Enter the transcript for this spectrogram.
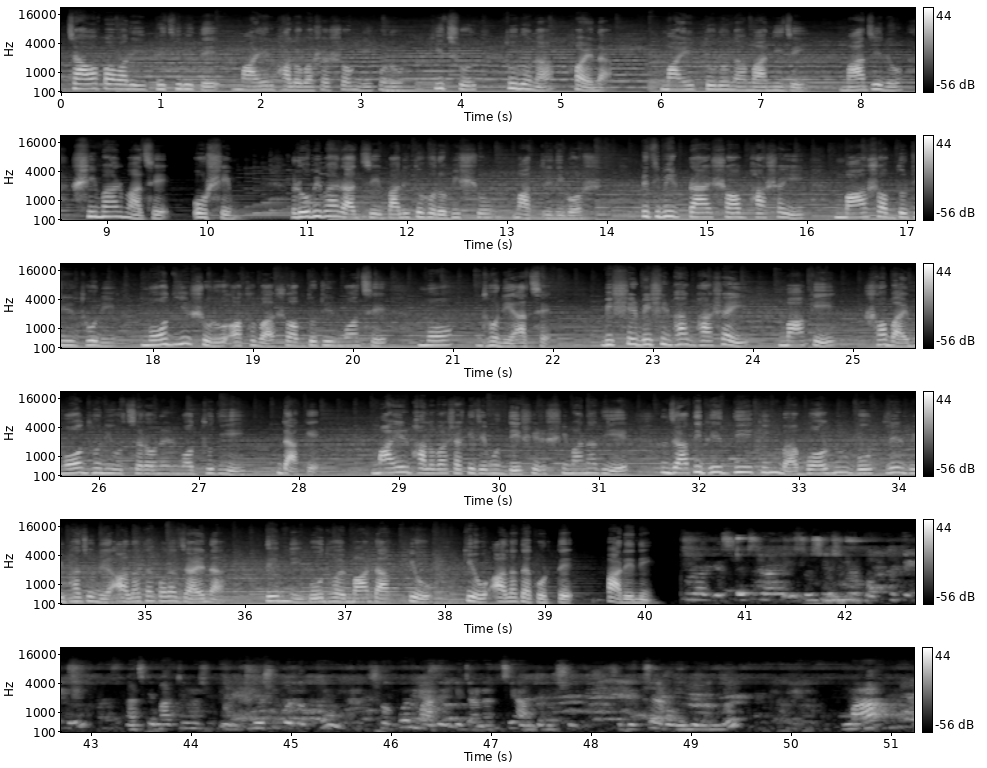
চাওয়া পাওয়ার এই পৃথিবীতে মায়ের ভালোবাসার সঙ্গে কোনো কিছুর তুলনা হয় না। মায়ের তুলনা মা নিজেই। মা যেন সীমার মাঝে অসীম। রবিবার রাজ্যে পালিত হল বিশ্ব মাতৃদিবস। পৃথিবীর প্রায় সব ভাষাই মা শব্দটির ধ্বনি ম দিয়ে শুরু অথবা শব্দটির মাঝে ম ধ্বনি আছে। বিশ্বের বেশিরভাগ ভাষাই মাকে সবাই ম ধ্বনি উচ্চারণের মধ্য দিয়েই ডাকে। মায়ের ভালোবাসাকে যেমন দেশের সীমানা দিয়ে, জাতিভেদ দিয়ে কিংবা বর্ণ গোত্রের বিভাজনে আলাদা করা যায় না, তেমনি বোধহয় মা ডাককেও কেউ আলাদা করতে পারেনি। আজকে মাতৃভাষা দিবস উপলক্ষে সকল মাদেরকে জানাচ্ছি আন্তরিক শুভেচ্ছা এবং অভিনন্দন। মা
